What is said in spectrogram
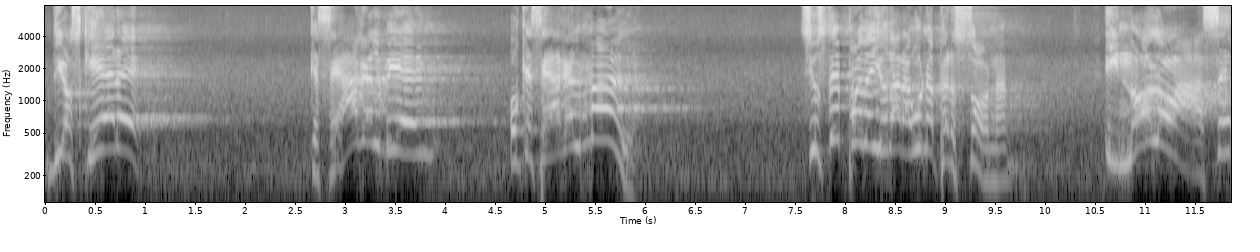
Dios quiere que se haga el bien o que se haga el mal. Si usted puede ayudar a una persona y no lo hace,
